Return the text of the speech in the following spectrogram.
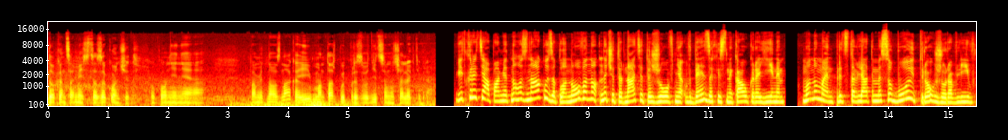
до конца месяца закончит выполнение памятного знака, и монтаж будет производиться в начале октября. Відкриття пам'ятного знаку заплановано на 14 жовтня, в День захисника України. Монумент представлятиме собою трьох журавлів.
